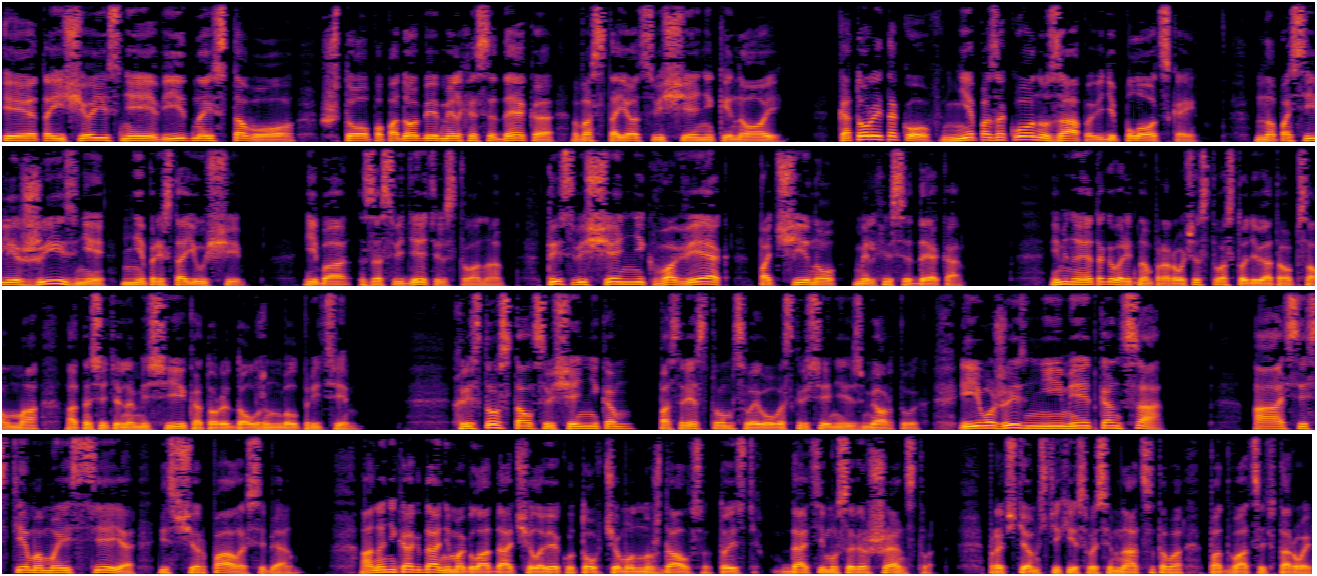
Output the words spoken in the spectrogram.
И это еще яснее видно из того, что по подобию Мельхиседека восстает священник иной, который таков не по закону заповеди плотской, но по силе жизни непристающий. Ибо засвидетельствовано, ты священник вовек по чину Мельхиседека. Именно это говорит нам пророчество 109-го псалма относительно Мессии, который должен был прийти. Христос стал священником посредством своего воскресения из мертвых, и его жизнь не имеет конца, а система Моисея исчерпала себя. Она никогда не могла дать человеку то, в чем он нуждался, то есть дать ему совершенство. Прочтем стихи с 18 по 22.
